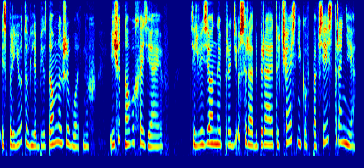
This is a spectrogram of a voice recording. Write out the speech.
из приютов для бездомных животных ищут новых хозяев. Телевизионные продюсеры отбирают участников по всей стране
